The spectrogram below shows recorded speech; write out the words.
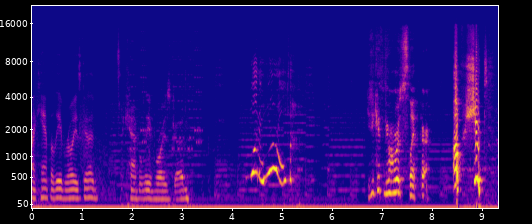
I can't believe Roy is good. I can't believe Roy's good. What a world! You didn't get the armor slayer. Oh, shoot!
